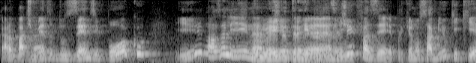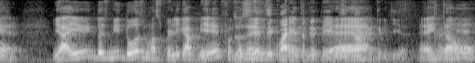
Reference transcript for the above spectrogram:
Cara, batimento é. 200 e pouco e nós ali, né? No meio tinha, do treino. É, né? não tinha o que fazer, porque eu não sabia o que que era. E aí, em 2012, numa Superliga B, foi fazer... 240 BPM é, estava naquele dia. É, então...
